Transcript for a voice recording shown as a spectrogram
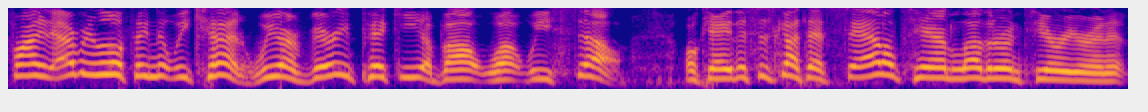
find every little thing that we can. We are very picky about what we sell. Okay, this has got that saddle tan leather interior in it.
